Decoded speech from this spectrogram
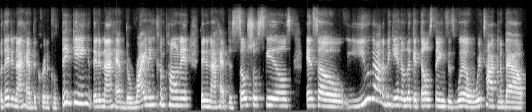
but they did not have the critical thinking. They did not have the writing component. They did not have the social skills. And so you got to begin to look at those things as well when we're talking about,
